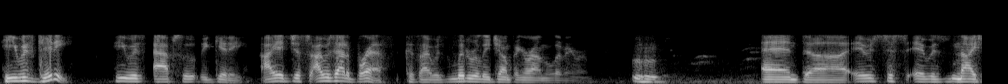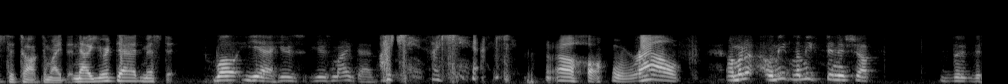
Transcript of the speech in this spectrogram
he was giddy. He was absolutely giddy. I had just I was out of breath because I was literally jumping around the living room Mhm. and uh it was just it was nice to talk to my now your dad missed it Well, yeah. Here's here's my dad. I can't. I can't. I can't. Oh, Ralph. I'm gonna let me let me finish up the the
